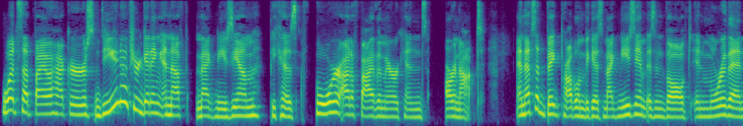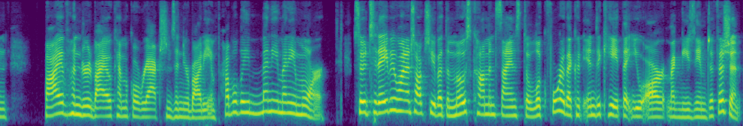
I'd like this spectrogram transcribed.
What's up, biohackers? Do you know if you're getting enough magnesium? Because four out of five Americans are not. And that's a big problem because magnesium is involved in more than 500 biochemical reactions in your body and probably many, many more. So, today we want to talk to you about the most common signs to look for that could indicate that you are magnesium deficient.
